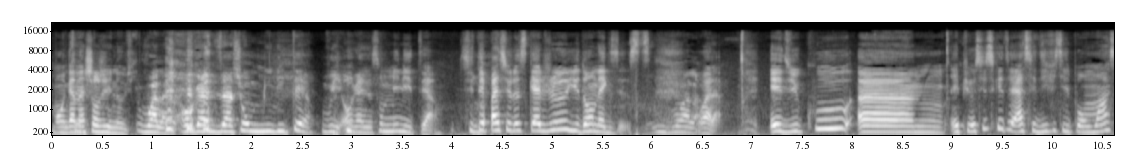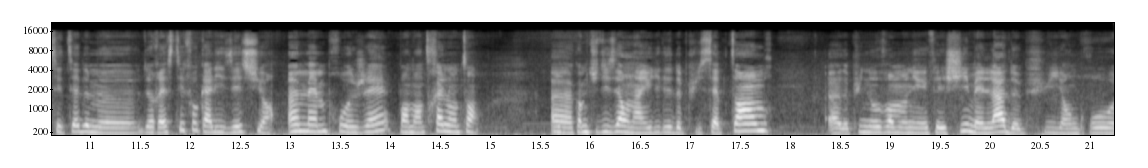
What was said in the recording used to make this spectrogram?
Morgane a changé nos vies. Voilà, organisation militaire. Oui, organisation militaire. Si t'es pas sur le schedule, you don't exist. Voilà. Voilà. Et du coup, euh, et puis aussi ce qui était assez difficile pour moi, c'était de me, de rester focalisé sur un même projet pendant très longtemps. Euh, Comme tu disais, on a eu l'idée depuis septembre. Euh, depuis novembre, on y réfléchit, mais là, depuis en gros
